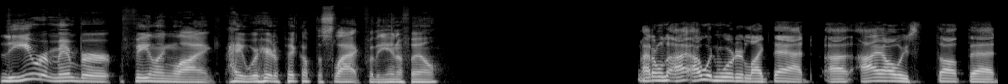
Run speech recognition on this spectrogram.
Do you remember feeling like, hey, we're here to pick up the slack for the NFL? I don't. I, I wouldn't word it like that. Uh, I always thought that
